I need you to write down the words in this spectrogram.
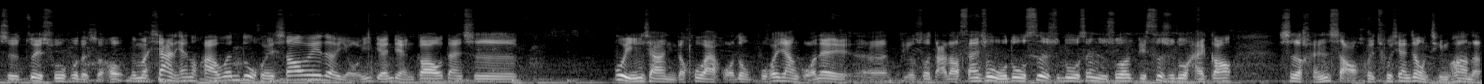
是最舒服的时候。那么夏天的话，温度会稍微的有一点点高，但是。不影响你的户外活动，不会像国内，呃，比如说达到三十五度、四十度，甚至说比四十度还高，是很少会出现这种情况的。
